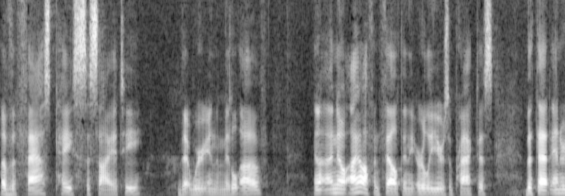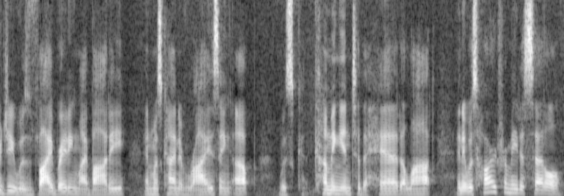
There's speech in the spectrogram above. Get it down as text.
of the fast paced society that we're in the middle of. And I know I often felt in the early years of practice that that energy was vibrating my body and was kind of rising up, was coming into the head a lot. And it was hard for me to settle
